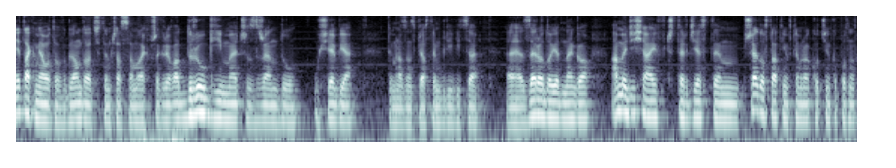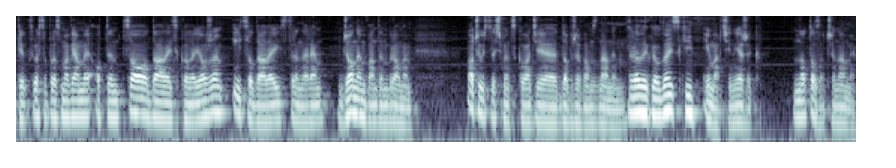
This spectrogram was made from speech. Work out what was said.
Nie tak miało to wyglądać. Tymczasem Lech przegrywa drugi mecz z rzędu u siebie, tym razem z Piastem Gliwice e, 0 do 1. A my dzisiaj w 40. przedostatnim w tym roku odcinku Poznańskiego Ekspresu porozmawiamy o tym, co dalej z kolejorzem i co dalej z trenerem Johnem Van den Bromem. No, oczywiście jesteśmy w składzie dobrze Wam znanym Radek Klaudański. i Marcin Jerzyk. No to zaczynamy.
